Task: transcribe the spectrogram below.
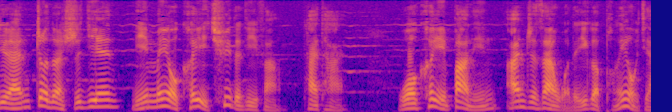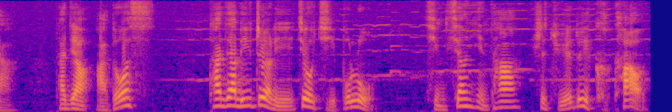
既然这段时间您没有可以去的地方，太太，我可以把您安置在我的一个朋友家，他叫阿多斯，他家离这里就几步路，请相信他是绝对可靠的。”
